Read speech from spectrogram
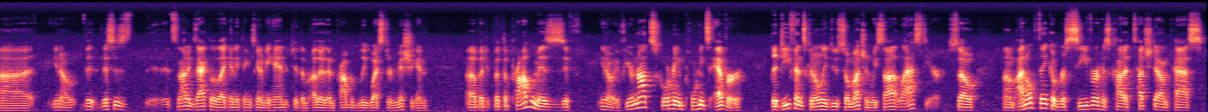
Uh, you know, th- this is it's not exactly like anything's going to be handed to them other than probably Western Michigan. Uh, but but the problem is if you know if you're not scoring points ever, the defense can only do so much, and we saw it last year. So. Um, I don't think a receiver has caught a touchdown pass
